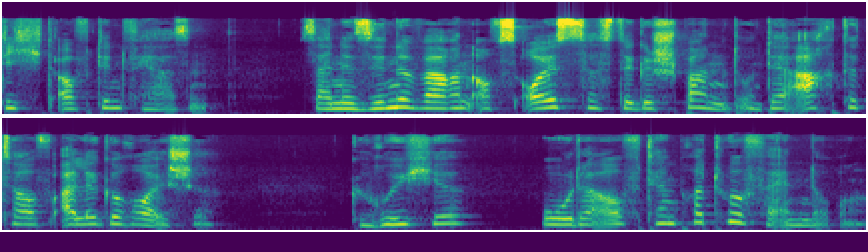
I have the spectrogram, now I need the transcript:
dicht auf den Fersen. Seine Sinne waren aufs äußerste gespannt und er achtete auf alle Geräusche, Gerüche oder auf Temperaturveränderung.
